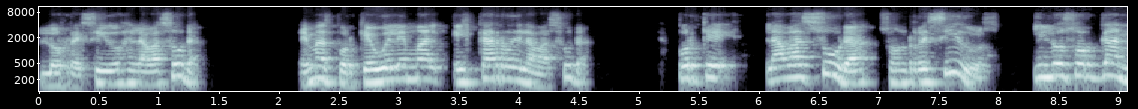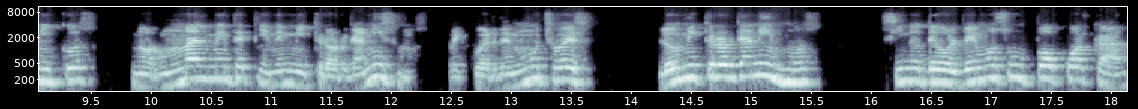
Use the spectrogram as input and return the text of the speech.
los residuos en la basura? Es más, ¿por qué huele mal el carro de la basura? Porque la basura son residuos y los orgánicos normalmente tienen microorganismos. Recuerden mucho eso. Los microorganismos, si nos devolvemos un poco acá,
